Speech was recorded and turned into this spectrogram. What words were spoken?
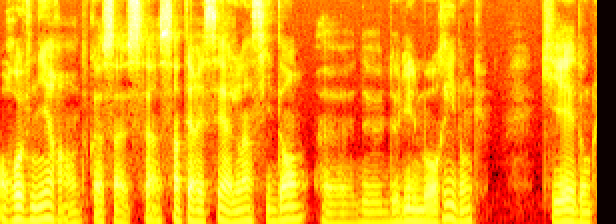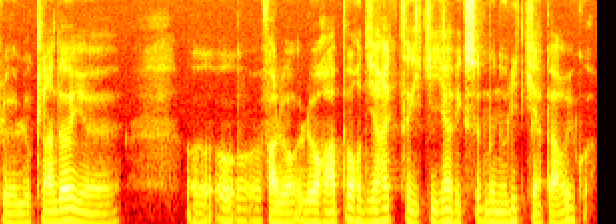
revenir, en tout cas s'intéresser à l'incident euh, de, l'île Maury, donc, qui est donc le, clin d'œil, euh, enfin le, rapport direct qu'il y a avec ce monolithe qui est apparu, quoi.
